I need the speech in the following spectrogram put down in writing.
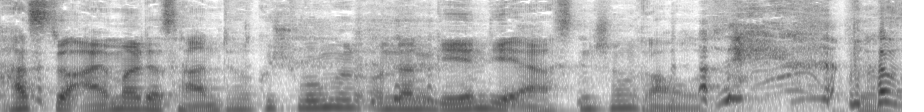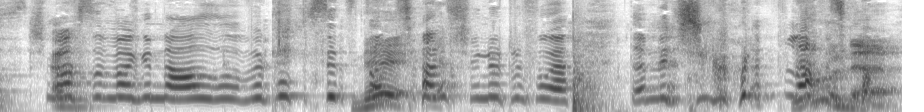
hast du einmal das Handtuch geschwungen und dann gehen die ersten schon raus. Ich mach's immer genauso. Wirklich, ich sitze Nee. noch 20 Minuten vorher, damit ich einen guten Platz Junge,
